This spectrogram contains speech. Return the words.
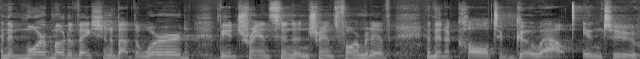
And then more motivation about the word being transcendent and transformative, and then a call to go out into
